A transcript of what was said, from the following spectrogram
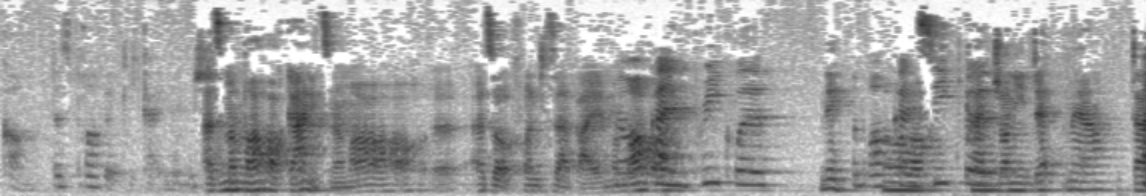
komm, das braucht wirklich kein Mensch. Also man braucht auch gar nichts mehr. Man braucht auch, äh, also von dieser Reihe. Man Man braucht auch, kein Prequel. nee, man braucht kein Sequel. Kein Johnny Depp mehr. Da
